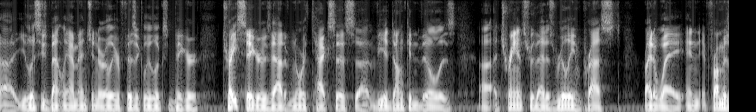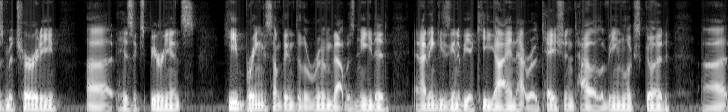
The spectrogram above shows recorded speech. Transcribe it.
uh, Ulysses Bentley, I mentioned earlier, physically looks bigger. Tre Siggers out of North Texas uh, via Duncanville is uh, a transfer that has really impressed right away. And from his maturity, uh, his experience, he brings something to the room that was needed. And I think he's going to be a key guy in that rotation. Tyler Levine looks good. Uh,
